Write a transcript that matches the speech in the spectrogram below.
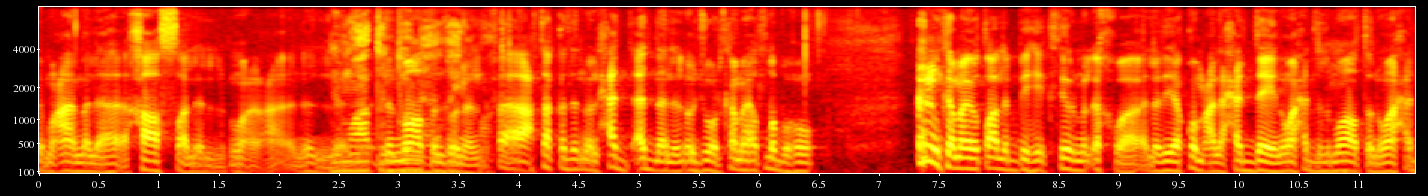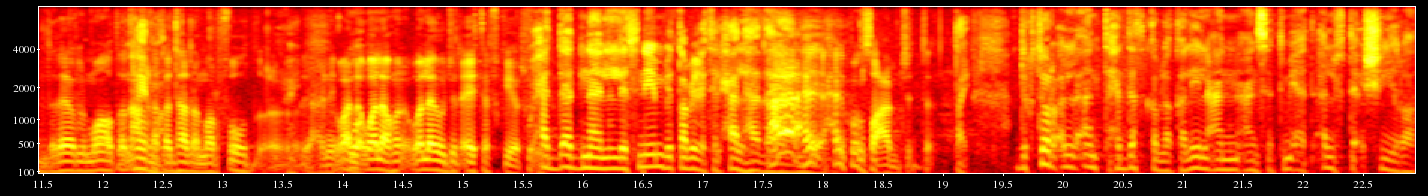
معاملة خاصة للمواطن, للمواطن دون, دون فأعتقد إنه الحد أدنى للأجور كما يطلبه كما يطالب به كثير من الإخوة الذي يقوم على حدين واحد للمواطن واحد لغير المواطن. غير أعتقد هذا مرفوض يعني ولا ولا ولا يوجد أي تفكير فيه. وحددنا للاثنين بطبيعة الحال هذا يعني. حيكون صعب جدا. طيب. دكتور أنت تحدثت قبل قليل عن عن 600 ألف تأشيرة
